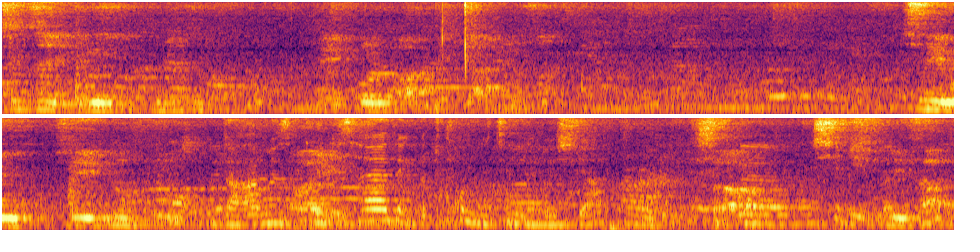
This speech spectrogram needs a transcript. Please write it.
진짜 이거 그래서 내 걸로 안 했다 아니었어? 제우, 제이도 나가면서 거기 사야 되니까 조금 밑에 내 몇이야? 지금 12분.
